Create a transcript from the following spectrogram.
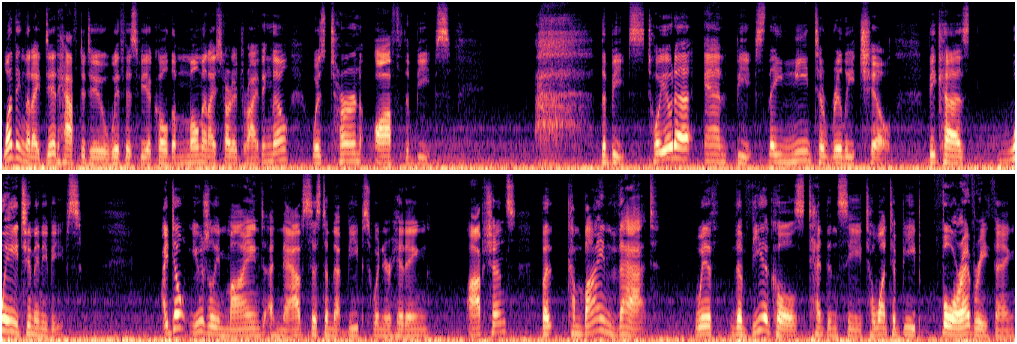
One thing that I did have to do with this vehicle the moment I started driving, though, was turn off the beeps. the beeps. Toyota and beeps, they need to really chill because way too many beeps. I don't usually mind a nav system that beeps when you're hitting options, but combine that with the vehicle's tendency to want to beep for everything,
